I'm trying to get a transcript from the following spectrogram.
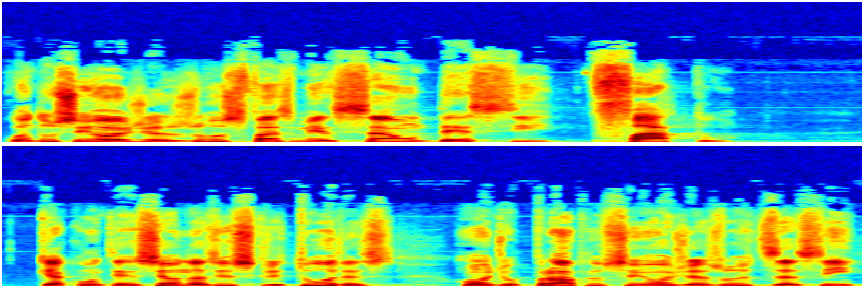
Quando o Senhor Jesus faz menção desse fato que aconteceu nas Escrituras, onde o próprio Senhor Jesus diz assim:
